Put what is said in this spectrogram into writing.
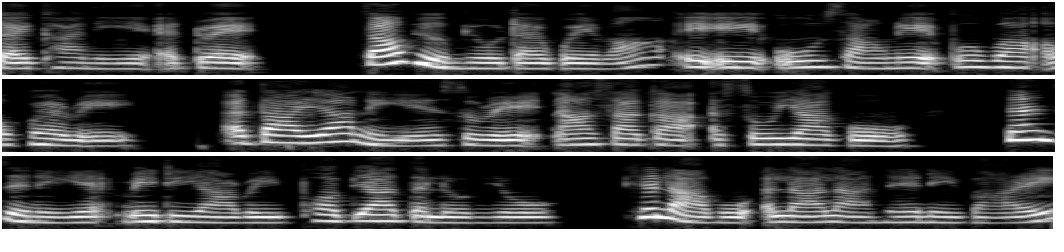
တိုက်ခိုက်နေတဲ့အတွက်တောက်ဖြူမျိုးတိုက်ပွဲမှာအေအေဦးဆောင်တဲ့ပူပေါင်းအဖွဲ့တွေအတာရနေရဲဆိုတဲ့နာဆာကအစိုးရကို စန့်ကျင်နေတဲ့မီဒီယာတွေဖော်ပြတယ်လို့မျိုးဖြစ်လာဖို့အလားအလာနည်းနေပါတယ်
